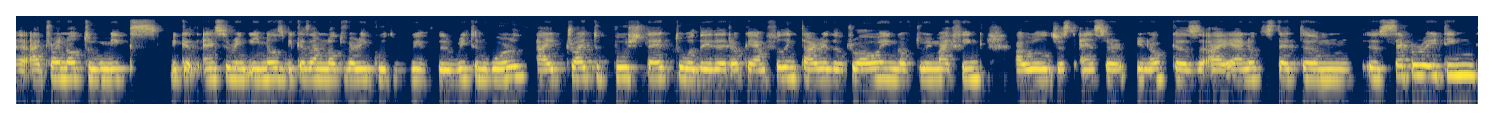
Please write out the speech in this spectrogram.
Uh, I try not to mix because answering emails because I'm not very good with the written word. I try to push that to a day that, okay, I'm feeling tired of drawing, of doing my thing. I will just answer, you know, because I, I noticed that um, uh, separating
